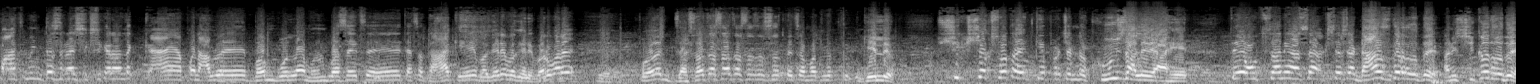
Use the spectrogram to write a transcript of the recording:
पाच मिनिटं सगळ्या शिक्षकांना म्हणलं, काय आपण आलोय बम बोलला म्हणून बसायचं आहे त्याचा धाक आहे वगैरे वगैरे. बरोबर आहे? पण जसा जसा जसा जसं त्याच्यामधलं गेलं. शिक्षक स्वतः इतके प्रचंड खुश झालेले आहेत. ते उत्साहाने असं अक्षरशः डान्स करत होते आणि शिकत होते.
